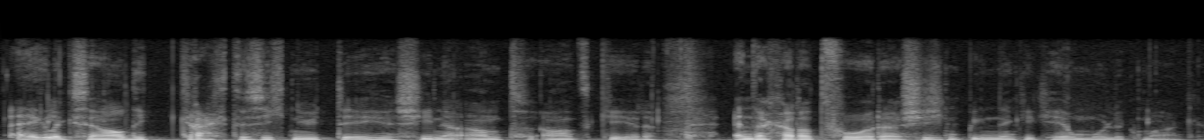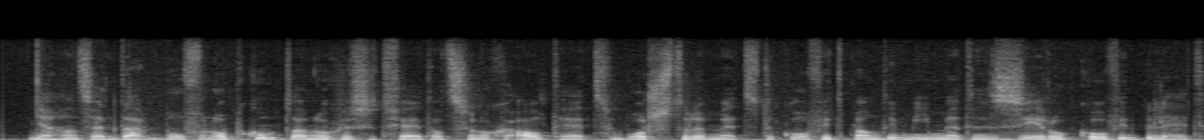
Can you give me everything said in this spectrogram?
eigenlijk zijn al die krachten zich nu tegen China aan het, aan het keren. En dat gaat het voor uh, Xi Jinping denk ik heel moeilijk maken. Ja, Hans, en daarbovenop komt dan nog eens het feit dat ze nog altijd worstelen met de covid-pandemie, met een zero-covid-beleid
